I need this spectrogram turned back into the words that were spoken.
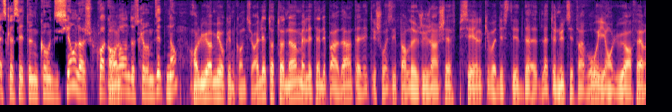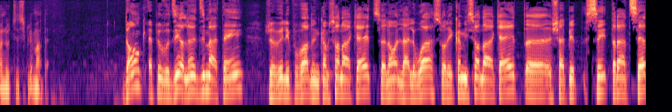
Est-ce que c'est une condition? Là, je crois comprendre de ce que vous me dites, non? On lui a mis aucune condition. Elle est autonome, elle est indépendante, elle a été choisie par le juge en chef, puis c'est elle qui va décider de, de la tenue de ses travaux, et on lui a offert un outil supplémentaire. Donc, elle peut vous dire lundi matin, je veux les pouvoirs d'une commission d'enquête selon la loi sur les commissions d'enquête, euh, chapitre C37,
